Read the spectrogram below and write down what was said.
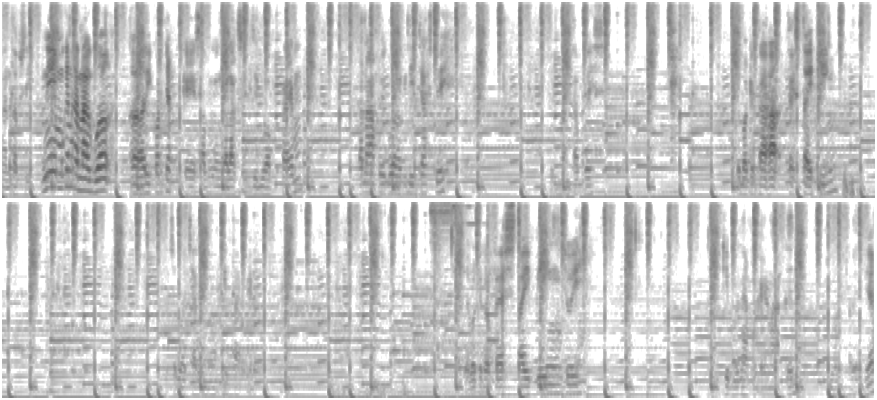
mantap sih. Ini mungkin karena gue uh, recordnya pakai Samsung Galaxy J2 Prime. Karena HP gue lagi di charge cuy. Mantap guys coba kita tes typing. Coba cari multi type ya. Coba kita tes typing cuy. Keyboardnya pakai makin coba kita lihat ya.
